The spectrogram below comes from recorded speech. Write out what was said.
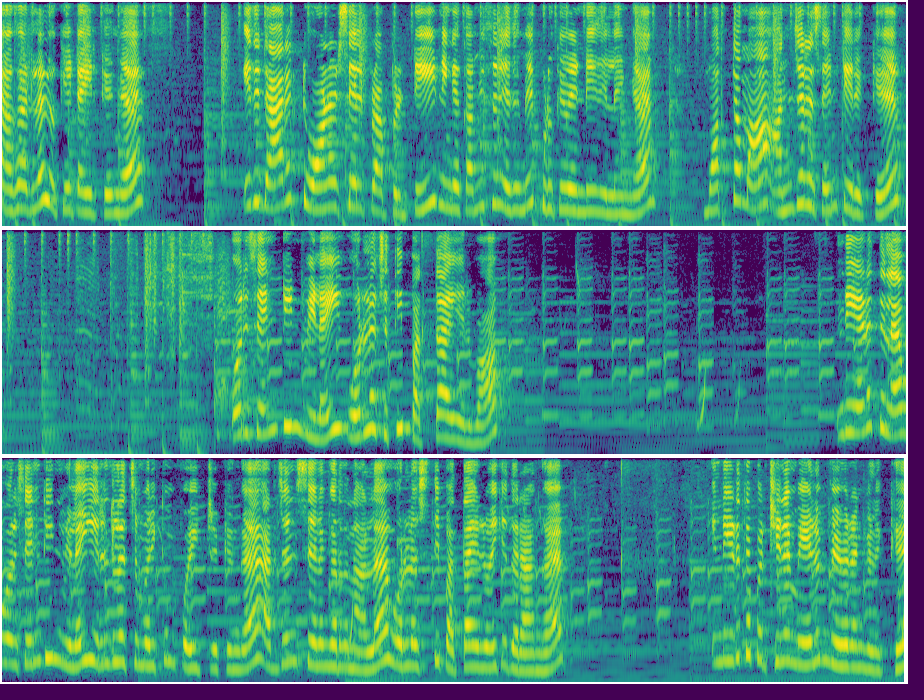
நகரில் லொக்கேட் ஆகிருக்குங்க இது டைரக்ட் ஓனர் சேல் ப்ராப்பர்ட்டி நீங்கள் கமிஷன் எதுவுமே கொடுக்க வேண்டியது இல்லைங்க. மொத்தமாக அஞ்சரை சென்ட் இருக்குது ஒரு சென்ட்டின் விலை ஒரு லட்சத்தி பத்தாயிரம் ரூபா. இந்த இடத்துல ஒரு சென்ட்டின் விலை இரண்டு லட்சம் வரைக்கும் போயிட்டுருக்குங்க அர்ஜென்ட் சேலுங்கிறதுனால ஒரு லட்சத்தி பத்தாயிரம் ரூபாய்க்கு தராங்க. இந்த இடத்தை பற்றின மேலும் விவரங்களுக்கு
